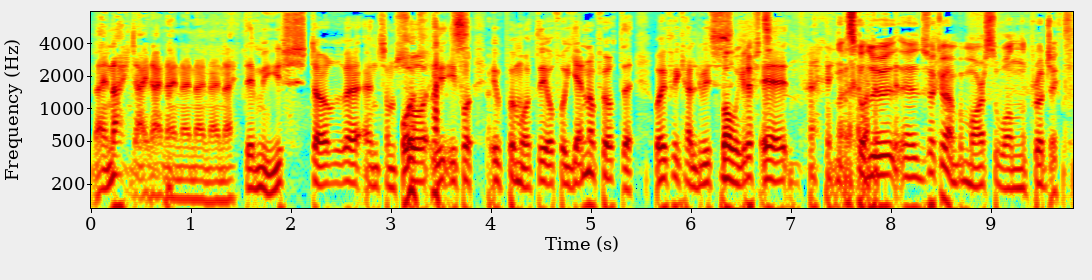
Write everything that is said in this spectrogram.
nei, nei, nei, nei, nei, nei, nei, nei, nei. Det er mye større enn som så Å, i, for- i, på en måte å få gjennomført det. Og jeg fikk heldigvis Ballekreft. Eh, nei. Nei, skal du, eh, du skal ikke være med på Mars One Project?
